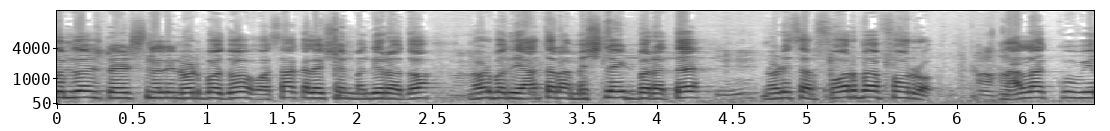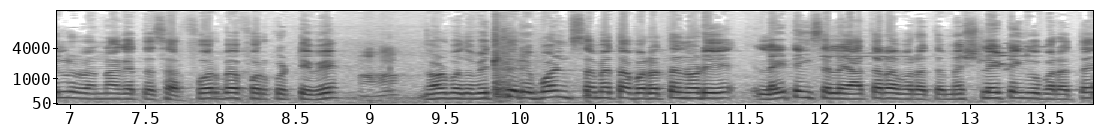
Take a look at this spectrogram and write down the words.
ಜಮ್ಜನ್ ಸ್ಟೇಟ್ಸ್ನಲ್ಲಿ ನೋಡ್ಬೋದು ಹೊಸ ಕಲೆಕ್ಷನ್ ಬಂದಿರೋದು. ನೋಡ್ಬೋದು ಯಾವ ಥರ ಮೆಶ್ ಲೈಟ್ ಬರುತ್ತೆ. ನೋಡಿ ಸರ್ ಫೋರ್ ಬೈ ಫೋರು ನಾಲ್ಕು ವೀಲ್ ರನ್ ಆಗುತ್ತೆ ಸರ್ ಫೋರ್ ಬೈ ಫೋರ್ ಕೊಟ್ಟಿವಿ. ನೋಡ್ಬೋದು ವಿತ್ ರಿಬನ್ ಸಮೇತ ಬರುತ್ತೆ ನೋಡಿ. ಲೈಟಿಂಗ್ಸ್ ಎಲ್ಲ ಯಾವ ಥರ ಬರುತ್ತೆ? ಮೆಶ್ ಲೈಟಿಂಗು ಬರುತ್ತೆ.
